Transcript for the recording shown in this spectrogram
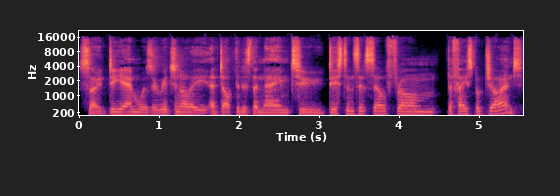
So Diem was originally adopted as the name to distance itself from the Facebook giant.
